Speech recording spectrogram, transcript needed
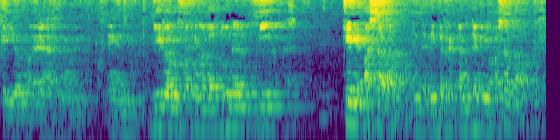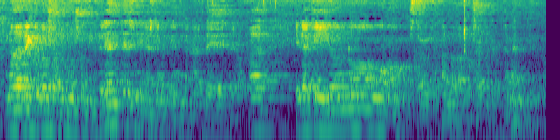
que yo no era... en- vi la luz al final del túnel, vi qué me pasaba, entendí perfectamente qué me pasaba, nada de que los alumnos son diferentes, ni es que no tienen ganas de trabajar, era que yo no estaba enfocando la cosa correctamente. ¿no?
